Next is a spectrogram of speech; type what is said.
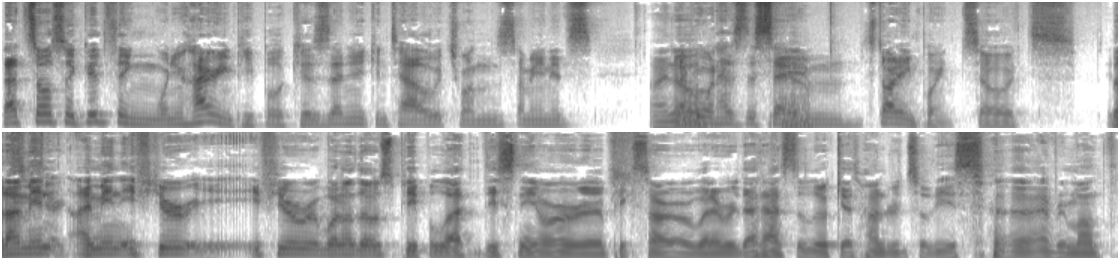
that's also a good thing when you're hiring people because then you can tell which ones. I mean, it's I know. everyone has the same starting point, so it's. But I mean, very- I mean, if you're if you're one of those people at Disney or uh, Pixar or whatever that has to look at hundreds of these uh, every month,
